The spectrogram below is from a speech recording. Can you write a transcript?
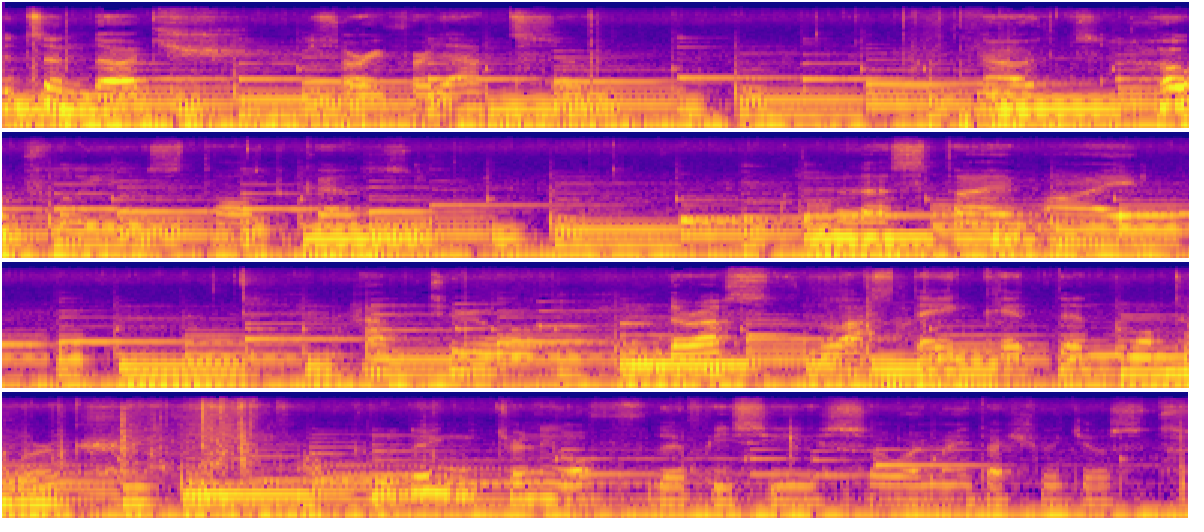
It's in Dutch. Sorry for that. So now it's hopefully installed because last time I had to the rest last day it didn't want to work. Including turning off the PC so I might actually just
